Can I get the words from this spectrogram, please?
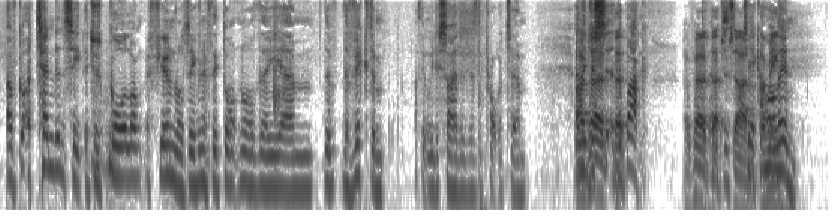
have got a tendency to just go along to funerals even if they don't know the um, the, the victim, I think we decided is the proper term. And I've they just sit at the back. I've heard that just done. take I all mean, in.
